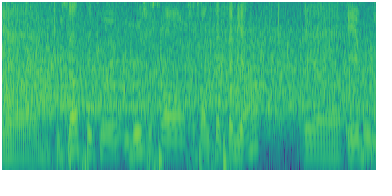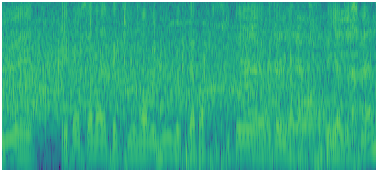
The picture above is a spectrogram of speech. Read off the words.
Et tout ça fait que Hugo se sent, très très bien et, évolue. Et, concernant effectivement le double auquel il a participé il y a deux semaines,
